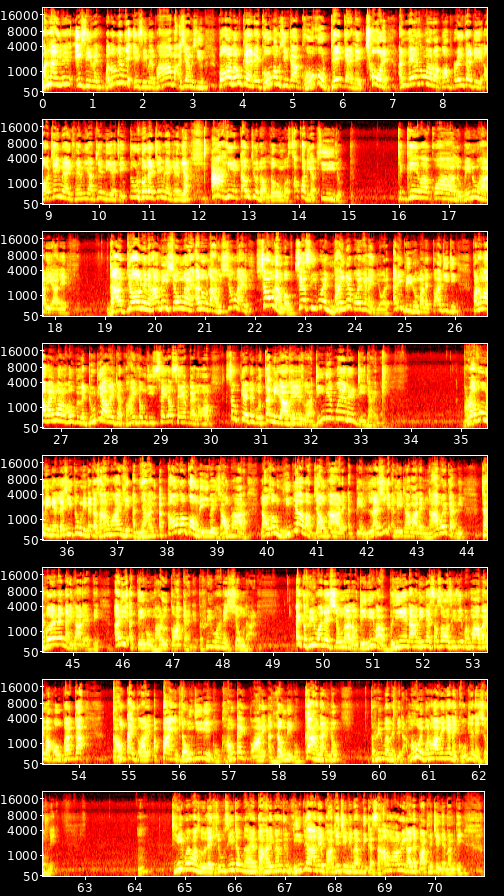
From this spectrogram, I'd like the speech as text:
မနိုင်လေအေးစီပဲဘလို့ဖြစ်ဖြစ်အေးစီပဲဘာမှအရှက်မရှိဘူးဘောလုံးကန်တဲ့ဂိုးပေါက်ရှိကဂိုးကိုဒဲကန်တဲ့ချော့တယ်အ ਨੇ ဆုံးကတော့ကောပရိသတ်တွေအော်ချင်းမနိုင်ခဲမီယာဖြစ်နေတဲ့အချိန်သူတို့လည်းချင်းမနိုင်ခဲမီယာအာဟင်းတောက်ကျွတ်တော့လုံးပေါ့စောက်ခွက်တွေကဖြီးလို့တကယ်ပါကွာလို့မင်းတို့ဟာတွေကလေဒါပြောနေမယ်ဟာမေးရှုံးလိုက်အဲ့လိုလာပြီးရှုံးလိုက်လို့ရှုံးတာမဟုတ်ချက်စီပွဲနိုင်တဲ့ပွဲကနေပြောတယ်အဲ့ဒီဗီဒီယိုမှာလည်းတွားကြည့်ကြည့် ပထမပိုင်းတော့ဟုတ်ပြီပဲဒုတိယပိုင်းတစ်ပိုင်းလုံးကြီး10ရောက်10ရောက်ကန်တော့စုပ်ပြက်တွေကိုတတ်နေတာပဲဆိုတာဒီနေ့ပွဲလေးဒီတိုင်းပဲ Bravo အနေနဲ့လက်ရှိသူ့အနေနဲ့ကစားသမားကြီးလေအများကြီးအကောင်းဆုံးကောင်တွေကြီးပဲရောင်းထားတာနောက်ဆုံးနီးပြပါပြောင်းထားရတဲ့အသင်လက်ရှိအနေထားမှာလဲ၅ပွဲကန်ပြီးတပွဲပဲနိုင်ထားတဲ့အသင်အဲ့ဒီအသင်ကိုငါတို့သွားကန်တယ်3-1နဲ့ရှုံးလာတယ်အဲ့3-1နဲ့ရှုံးတာတော့ဒီနေ့မှာဘီယင်နာအနေနဲ့စောစောစီစီပထမပိုင်းမှာဟိုဘက်က ခေါင်းတိုက်သွားတဲ့အပိုင်လုံးကြီးတွေကိုခေါင်းတိုက်သွားတဲ့အလုံးတွေကိုကာနိုင်လို့3-1ပဲဖြစ်တာမဟုတ်ဘူးပထမပိုင်းကနေဂိုးပြတ်နေရှုံးနေဟမ်ဒီနေ့ပွဲမှာဆိုလေလူစင်းထုတ်လာတဲ့ဘာတွေမှမသိဘူးနီးပြလည်းဘာဖြစ်ချင်နေမှမသိကစားသမားတွေကလည်းဘာဖြစ်ချင်နေမှမသိ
